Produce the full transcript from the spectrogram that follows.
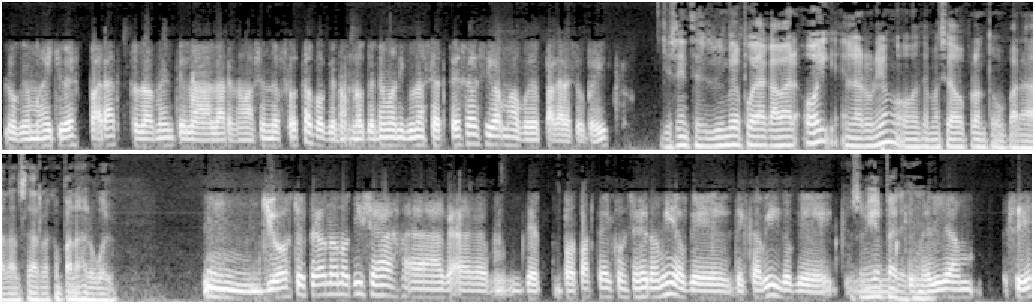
lo que hemos hecho es parar totalmente la, renovación de flota porque no, no, tenemos ninguna certeza si vamos a poder pagar esos vehículos. ¿Y esa incertidumbre puede acabar hoy en la reunión o es demasiado pronto para lanzar las campanas al vuelo? Mm, yo estoy esperando noticias por parte del consejero mío, que del Cabildo, que, que, me digan, sí,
